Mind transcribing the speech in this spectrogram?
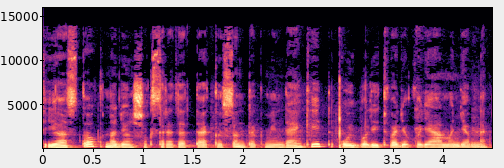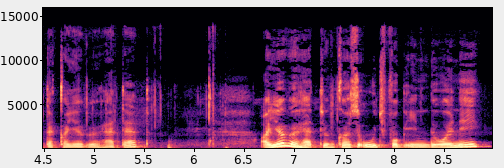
Sziasztok! Nagyon sok szeretettel köszöntök mindenkit. Újból itt vagyok, hogy elmondjam nektek a jövő hetet. A jövő hetünk az úgy fog indulni,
